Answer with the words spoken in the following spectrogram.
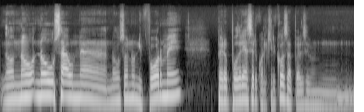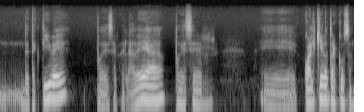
no, no, no usa una, no usa un uniforme, pero podría ser cualquier cosa. Puede ser un detective, puede ser de la DEA, puede ser eh, cualquier otra cosa.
